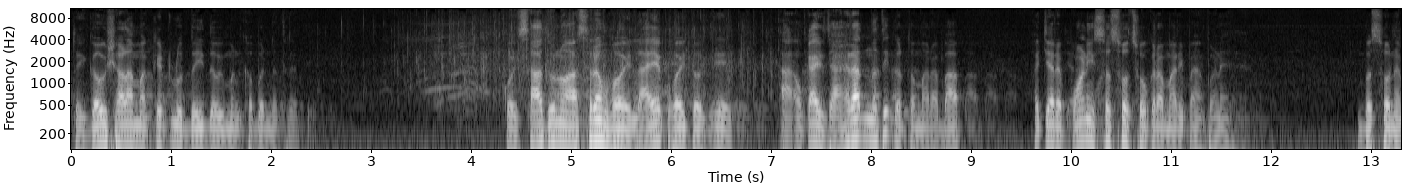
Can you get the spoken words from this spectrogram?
તો એ ગૌશાળામાં કેટલું દઈ દઉં એ મને ખબર નથી રહેતી. કોઈ સાધુનો આશ્રમ હોય, લાયક હોય તો એ કાંઈ જાહેરાત નથી કરતો મારા બાપ. અત્યારે પોણી છસો છોકરા મારી પાસે ભણે છે. બસો ને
